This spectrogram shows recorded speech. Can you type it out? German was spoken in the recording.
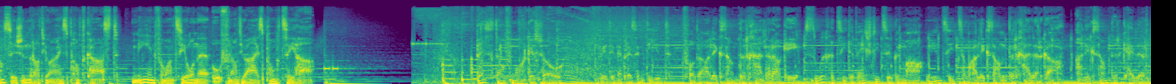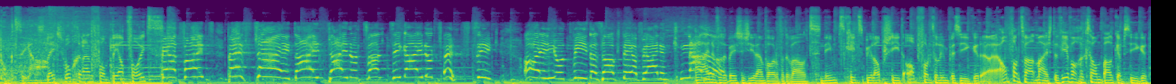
Das ist ein Radio 1 Podcast. Mehr Informationen auf radio1.ch. Best auf Morgenshow wird Ihnen präsentiert von der Alexander Keller AG. Suchen Sie den besten Zügelmann, müssen Sie zum Alexander Keller gehen. AlexanderKeller.ch Das letzte Wochenende von Beat Feutz. Beat Feutz, Bestzeit 1,21,51. Oi, und wieder sagt er für einen Knaller. Einer der besten Skirennfahrer der Welt nimmt das Kitzbühel Abschied, Abfahrts-Olympiasieger, äh, Abfahrtsweltmeister, vierfacher Gesamtweltcup-Sieger.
